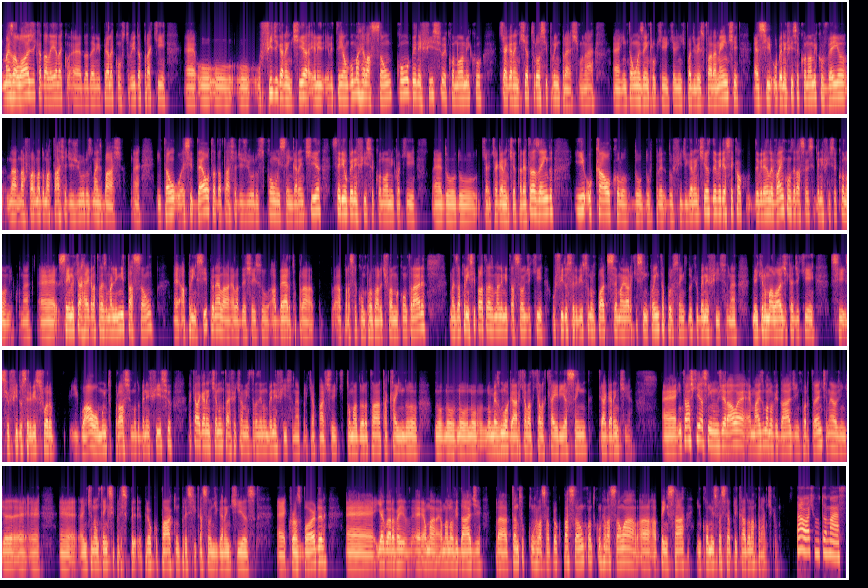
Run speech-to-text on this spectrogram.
mas a lógica da lei, ela é, da, da MP, ela é construída para que é, o, o, o, FII de garantia ele, ele tenha alguma relação com o benefício econômico que a garantia trouxe para o empréstimo, né? É, então, um exemplo que, que, a gente pode ver isso claramente é se o benefício econômico veio na, na, forma de uma taxa de juros mais baixa. Né? Então, esse delta da taxa de juros com e sem garantia seria o benefício econômico aqui é, do, do que, a, que, a, garantia estaria trazendo, e o cálculo do, do, do FII de garantias deveria, ser deveria levar em consideração esse benefício econômico, né? É, sendo que a regra traz uma limitação é, a princípio, né, ela, ela deixa isso aberto para para ser comprovado de forma contrária, mas a princípio ela traz uma limitação de que o FII do serviço não pode ser maior que 50% do que o benefício, né? Meio que numa lógica de que se, se o FII do serviço for igual ou muito próximo do benefício, aquela garantia não está efetivamente trazendo um benefício, né? Porque a parte tomadora está tá caindo no, no, no, no, mesmo lugar que ela, que ela cairia sem ter a garantia. É, então, acho que, assim, no geral, é, é, mais uma novidade importante, né? Hoje em dia, é, é, é a gente não tem que se preocupar com precificação de garantias é, cross-border, e agora vai, é, uma, é uma novidade para tanto com relação à preocupação, quanto com relação a, a, a, pensar em como isso vai ser aplicado na prática. Tá ótimo, Tomás.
